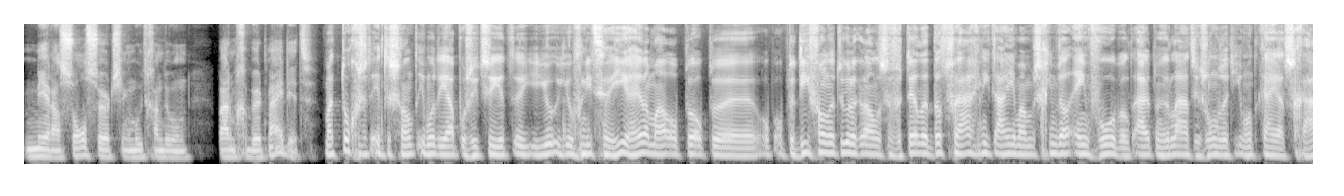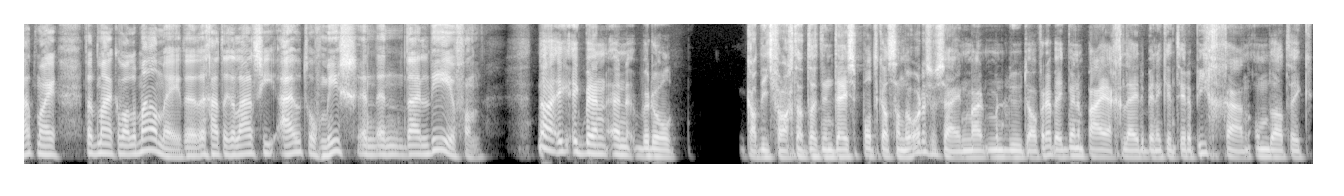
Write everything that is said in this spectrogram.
meer aan soul searching moet gaan doen. Waarom gebeurt mij dit? Maar toch is het interessant, iemand in jouw positie. Het, je, je, hoeft niet hier helemaal op, op, op, op de divan natuurlijk en alles te vertellen. Dat vraag ik niet aan je, maar misschien wel één voorbeeld uit een relatie. Zonder dat je iemand keihard schaadt. Maar dat maken we allemaal mee. Dan gaat de relatie uit of mis en, en daar leer je van. Nou, ik, ik ben, en bedoel, ik had niet verwacht dat dat in deze podcast aan de orde zou zijn. Maar nu het over hebben. Ik ben een paar jaar geleden ben ik in therapie gegaan. Omdat ik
